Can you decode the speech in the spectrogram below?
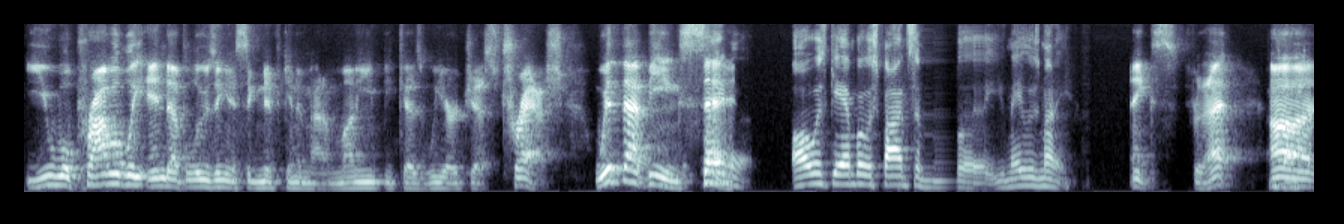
you will probably end up losing a significant amount of money because we are just trash. With that being said, Always gamble responsibly. You may lose money. Thanks for that. Uh,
